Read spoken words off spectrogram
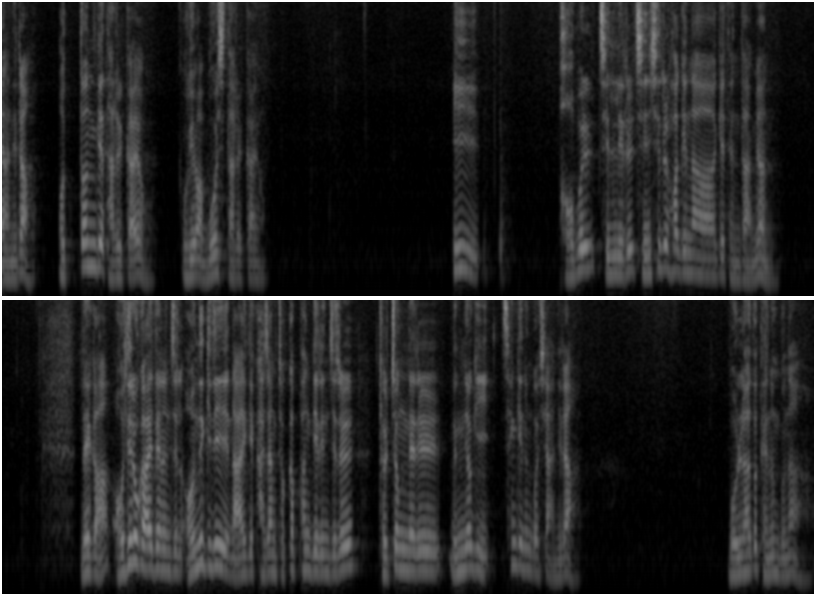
아니라 어떤 게 다를까요? 우리와 무엇이 다를까요? 이 법을, 진리를, 진실을 확인하게 된다면 내가 어디로 가야 되는지를 어느 길이 나에게 가장 적합한 길인지를 결정 내릴 능력이 생기는 것이 아니라 몰라도 되는구나.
